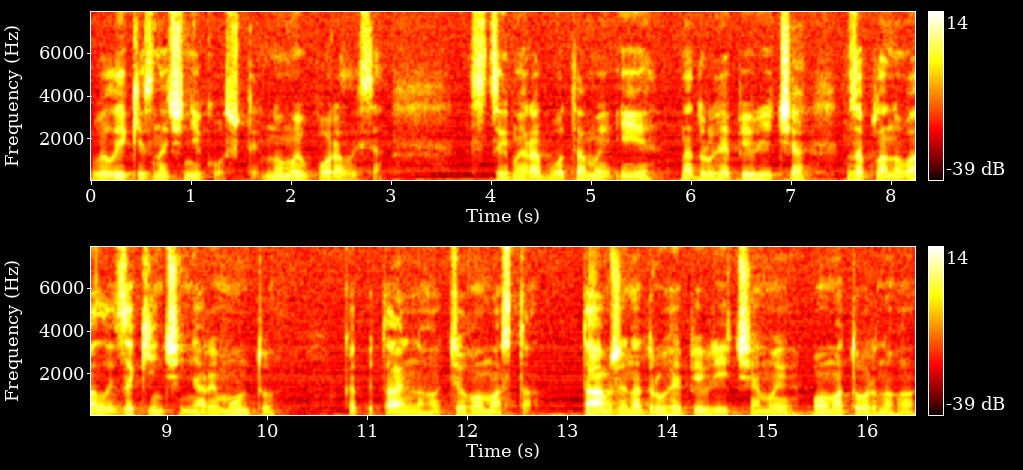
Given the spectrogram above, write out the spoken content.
великі значні кошти. Ну, ми впоралися з цими роботами і на друге півріччя запланували закінчення ремонту капітального цього моста. Там же на друге півріччя ми по моторного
